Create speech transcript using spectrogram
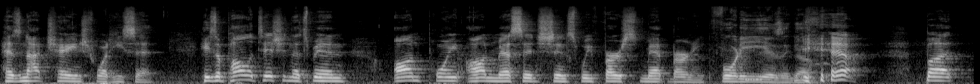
has not changed what he said. He's a politician that's been on point, on message since we first met Bernie. Forty years ago. Yeah, but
